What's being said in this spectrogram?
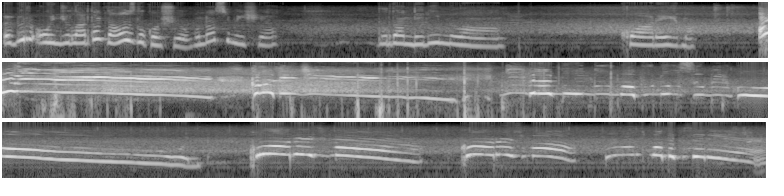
öbür oyunculardan daha hızlı koşuyor. Bu nasıl bir iş ya? Buradan deneyeyim mi lan? Quaresma. Ay! Kaleci! Gider dondurma. Bu nasıl bir gol? Quaresma! Quaresma! Unutmadık seni.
